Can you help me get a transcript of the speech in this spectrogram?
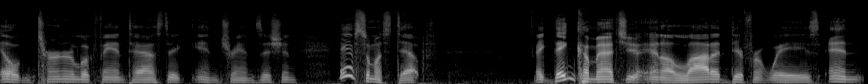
Eldon Turner looked fantastic in transition. They have so much depth. Like they can come at you in a lot of different ways, and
